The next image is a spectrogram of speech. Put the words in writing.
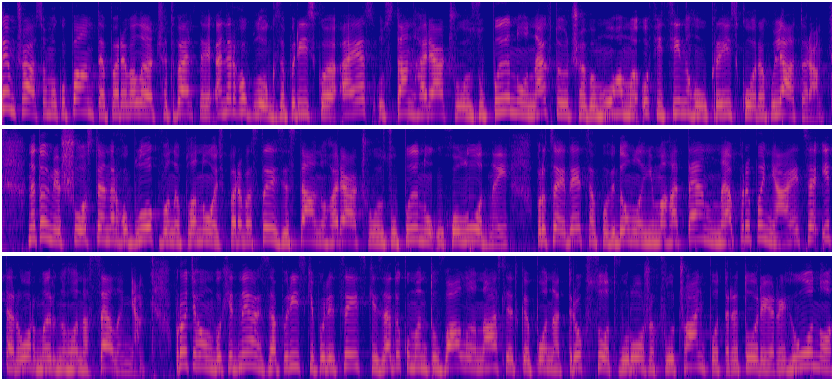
Тим часом окупанти перевели четвертий енергоблок Запорізької АЕС у стан гарячого зупину, нехтуючи вимогами офіційного українського регулятора. Натомість шостий енергоблок вони планують перевести зі стану гарячого зупину у холодний. Про це йдеться в повідомленні МАГАТЕ. Не припиняється і терор мирного населення. Протягом вихідних запорізькі поліцейські задокументували наслідки понад 300 ворожих влучань по території регіону.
